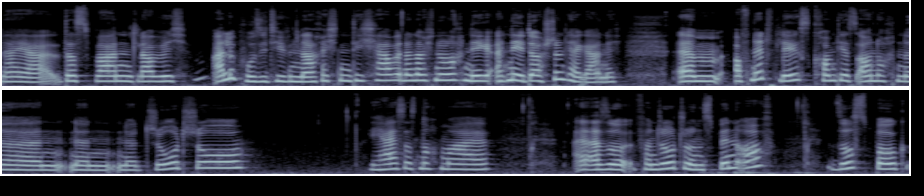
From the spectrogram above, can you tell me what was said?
Naja, das waren, glaube ich, alle positiven Nachrichten, die ich habe. Dann habe ich nur noch neg Ach, Nee, doch, stimmt ja gar nicht. Ähm, auf Netflix kommt jetzt auch noch eine, eine, eine Jojo. Wie heißt das nochmal? Also von Jojo ein Spin-off. So spoke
